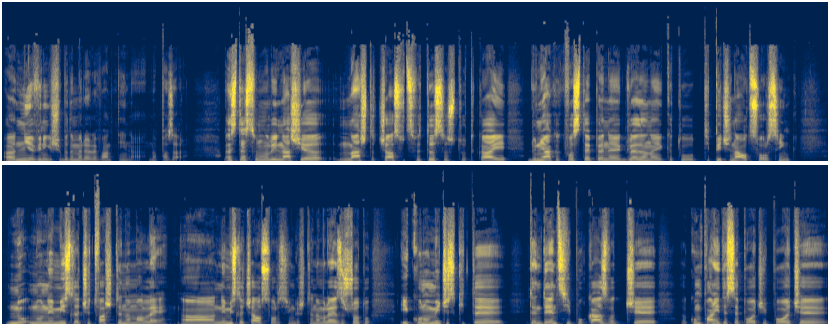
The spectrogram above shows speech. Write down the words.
а, ние винаги ще бъдем релевантни на, на пазара. Естествено, нали, нашия, нашата част от света също така и до някаква степен е гледана и като типичен аутсорсинг, но, но не мисля, че това ще намалее. А, не мисля, че аутсорсинга ще намалее, защото економическите тенденции показват, че компаниите все повече и повече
